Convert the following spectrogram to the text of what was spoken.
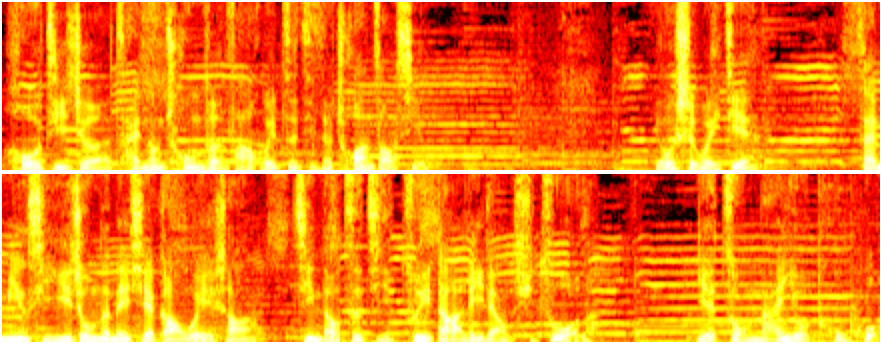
后继者才能充分发挥自己的创造性。有史为鉴，在明晰一中的那些岗位上，尽到自己最大力量去做了，也总难有突破。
